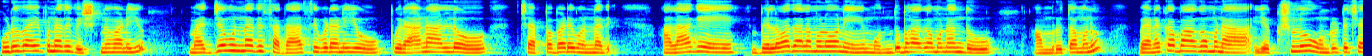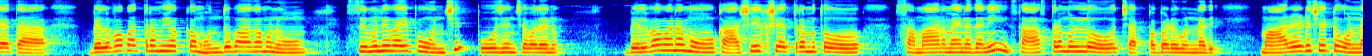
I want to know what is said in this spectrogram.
కుడివైపునది విష్ణువనియు మధ్య ఉన్నది సదాశివుడనియు పురాణాల్లో చెప్పబడి ఉన్నది. అలాగే బిల్వదళములోని ముందు భాగమునందు అమృతమును వెనక భాగమున యక్షులు ఉండుట చేత బిల్వపత్రం యొక్క ముందు భాగమును శివుని వైపు ఉంచి పూజించవలెను. బిల్వవనము కాశీక్షేత్రముతో సమానమైనదని శాస్త్రముల్లో చెప్పబడి ఉన్నది. మారేడు చెట్టు ఉన్న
